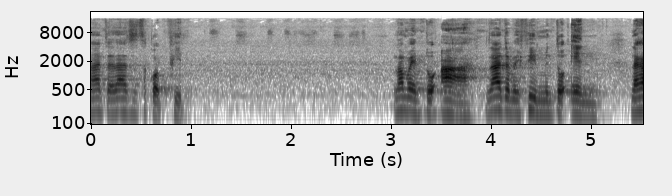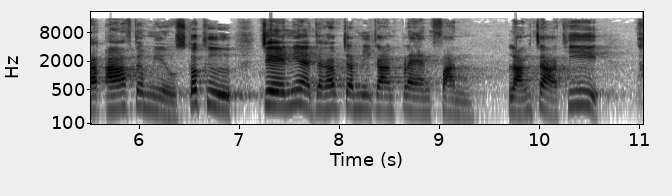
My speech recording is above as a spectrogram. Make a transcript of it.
น่าจะน่าจะสะกดผิด น่าเป็นตัว R น่าจะไปพิมพ์เป็นตัว N นะครับ after meals ก็คือเจนเนี่ยจะครับจะมีการแปลงฟันหลังจากที่ท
